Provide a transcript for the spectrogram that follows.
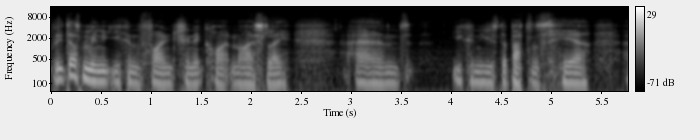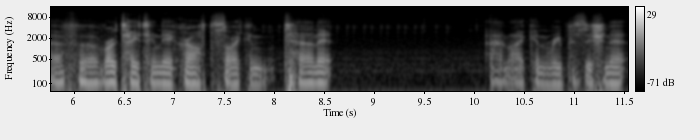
But it does mean that you can fine tune it quite nicely and you can use the buttons here uh, for rotating the aircraft so I can turn it and I can reposition it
